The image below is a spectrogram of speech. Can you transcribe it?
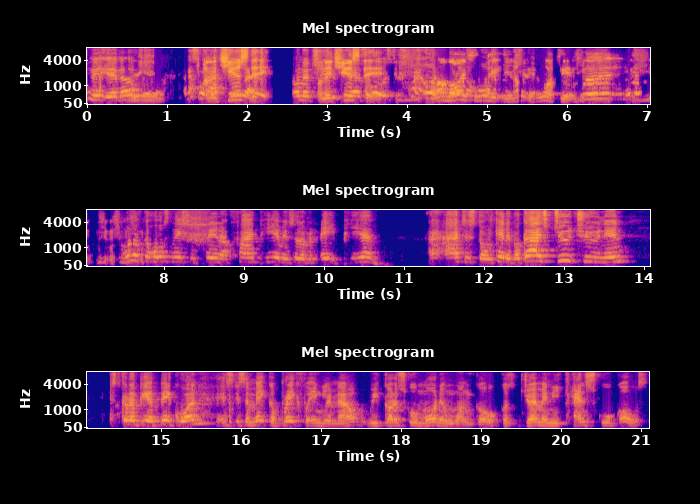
You know, Yeah. that's what On I a feel like Tuesday. on a Tuesday. On a. Tuesday. It's just quite odd. I'm One of the host isolating. I nations- get to watch it. One of the host nations playing at 5 p.m. instead of an 8 p.m. I, I just don't get it. But guys, do tune in. It's gonna be a big one. It's, it's a make or break for England now. We've got to score more than one goal because Germany can score goals.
